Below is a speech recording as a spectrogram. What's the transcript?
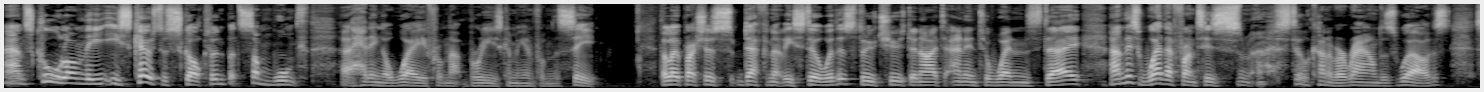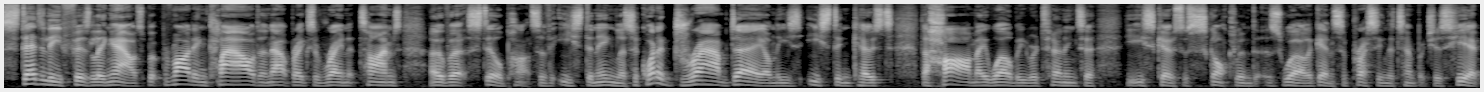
And it's cool on the east coast of Scotland, but some warmth uh, heading away from that breeze coming in from the sea. The low pressure's definitely still with us through Tuesday night and into Wednesday. And this weather front is uh, still kind of around as well, just steadily fizzling out, but providing cloud and outbreaks of rain at times over still parts of eastern England. So quite a drab day on these eastern coasts. The haar may well be returning to the east coast of Scotland as well, again suppressing the temperatures here.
